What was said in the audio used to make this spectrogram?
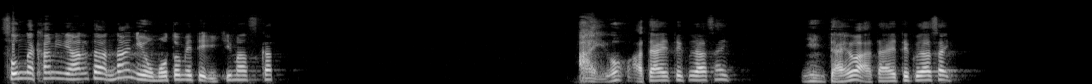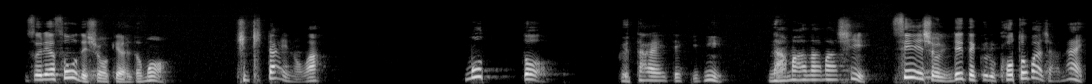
そんな神にあなたは何を求めていきますか？愛を与えてください。忍耐を与えてください。それはそうでしょうけれども、聞きたいのは、もっと具体的に生々しい聖書に出てくる言葉じゃない。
